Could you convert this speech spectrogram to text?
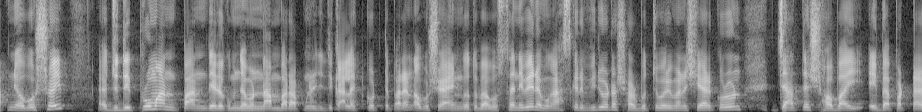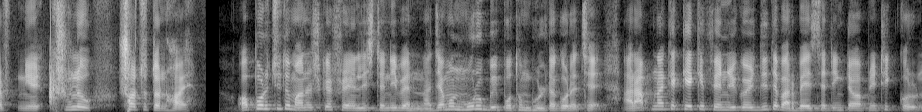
আপনি অবশ্যই যদি প্রমাণ পান এরকম যেমন নাম্বার আপনারা যদি কালেক্ট করতে পারেন, অবশ্যই আইনগত ব্যবস্থা নেবেন এবং আজকের ভিডিওটা সর্বোচ্চ পরিমাণে শেয়ার করুন, যাতে সবাই এই ব্যাপারটা নিয়ে আসলেও সচেতন হয়। অপরিচিত মানুষকে ফ্রেন্ড লিস্টে নেবেন না, যেমন মুরব্বী প্রথম ভুলটা করেছে। আর আপনাকে কে কে ফ্রেন্ড রিকোয়েস্ট দিতে পারবে, এই সেটিংটাও আপনি ঠিক করুন।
